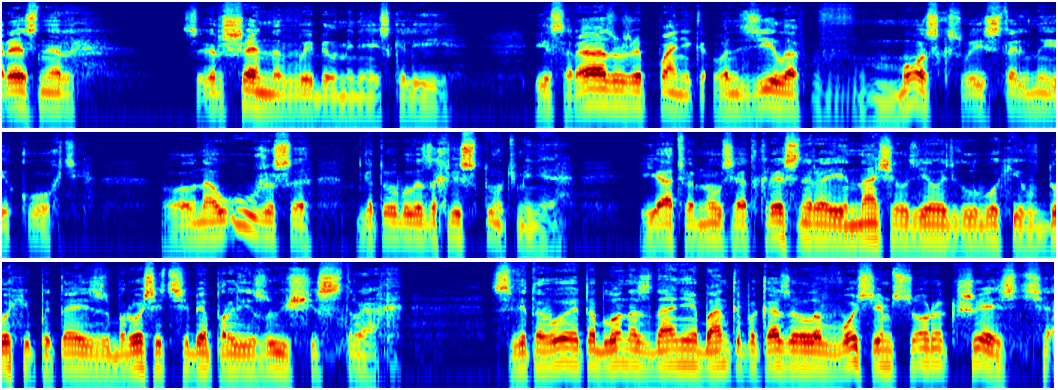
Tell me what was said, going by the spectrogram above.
Креснер совершенно выбил меня из колеи. И сразу же паника вонзила в мозг свои стальные когти. Волна ужаса готова была захлестнуть меня. Я отвернулся от Креснера и начал делать глубокие вдохи, пытаясь сбросить с себя парализующий страх. Световое табло на здании банка показывало 8.46,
